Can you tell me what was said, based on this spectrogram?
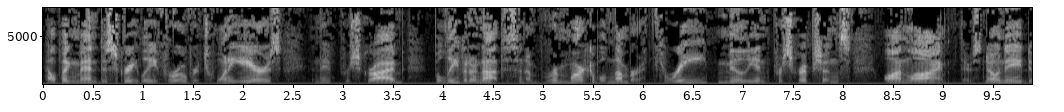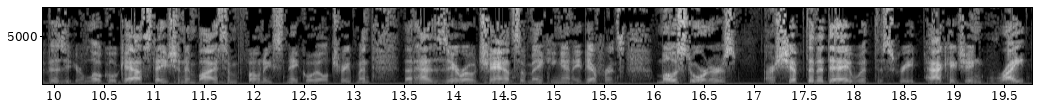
helping men discreetly for over 20 years and they've prescribed, believe it or not, this is a remarkable number, 3 million prescriptions online. There's no need to visit your local gas station and buy some phony snake oil treatment that has zero chance of making any difference. Most orders are shipped in a day with discreet packaging right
